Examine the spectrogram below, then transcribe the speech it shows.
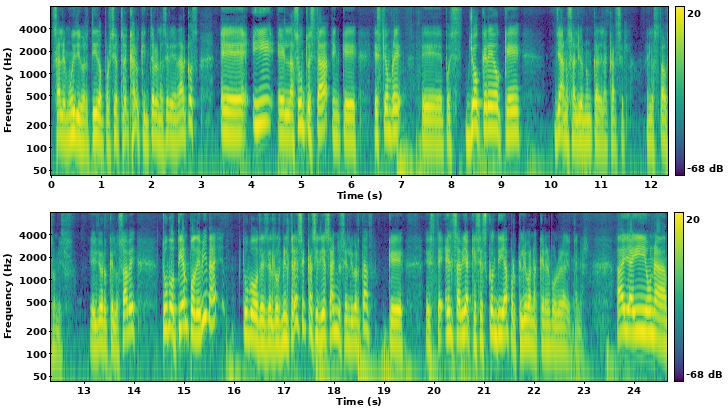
sale muy divertido, por cierto, de Caro Quintero en la serie de Narcos. Eh, y el asunto está en que este hombre, eh, pues yo creo que ya no salió nunca de la cárcel en los Estados Unidos. Y yo creo que lo sabe tuvo tiempo de vida, ¿eh? tuvo desde el 2013 casi 10 años en libertad, que este, él sabía que se escondía porque lo iban a querer volver a detener. Hay ahí una,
